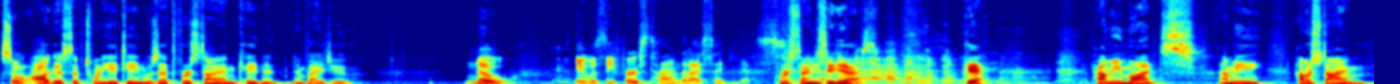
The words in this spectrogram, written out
so August of 2018, was that the first time Caden invited you? No. It was the first time that I said yes. First time you said yes. Okay. How many months? How many? How much time?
